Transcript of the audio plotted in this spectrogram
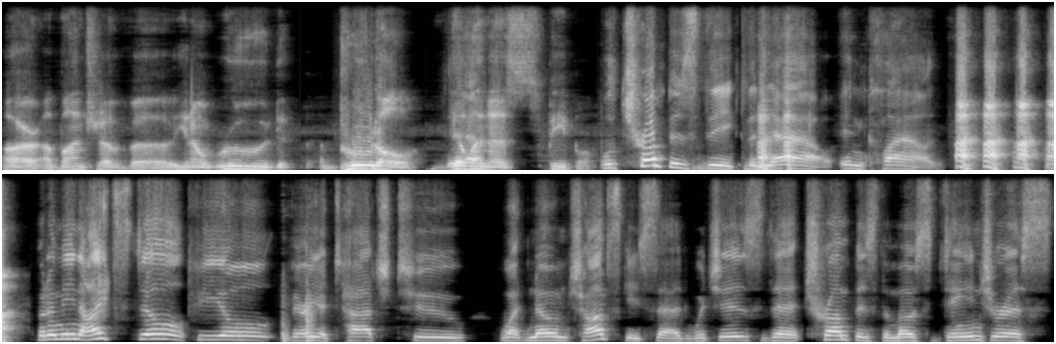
are a bunch of, uh, you know, rude, brutal, Yeah. People. Well, Trump is the the now in clown. But I mean, I still feel very attached to what Noam Chomsky said, which is that Trump is the most dangerous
